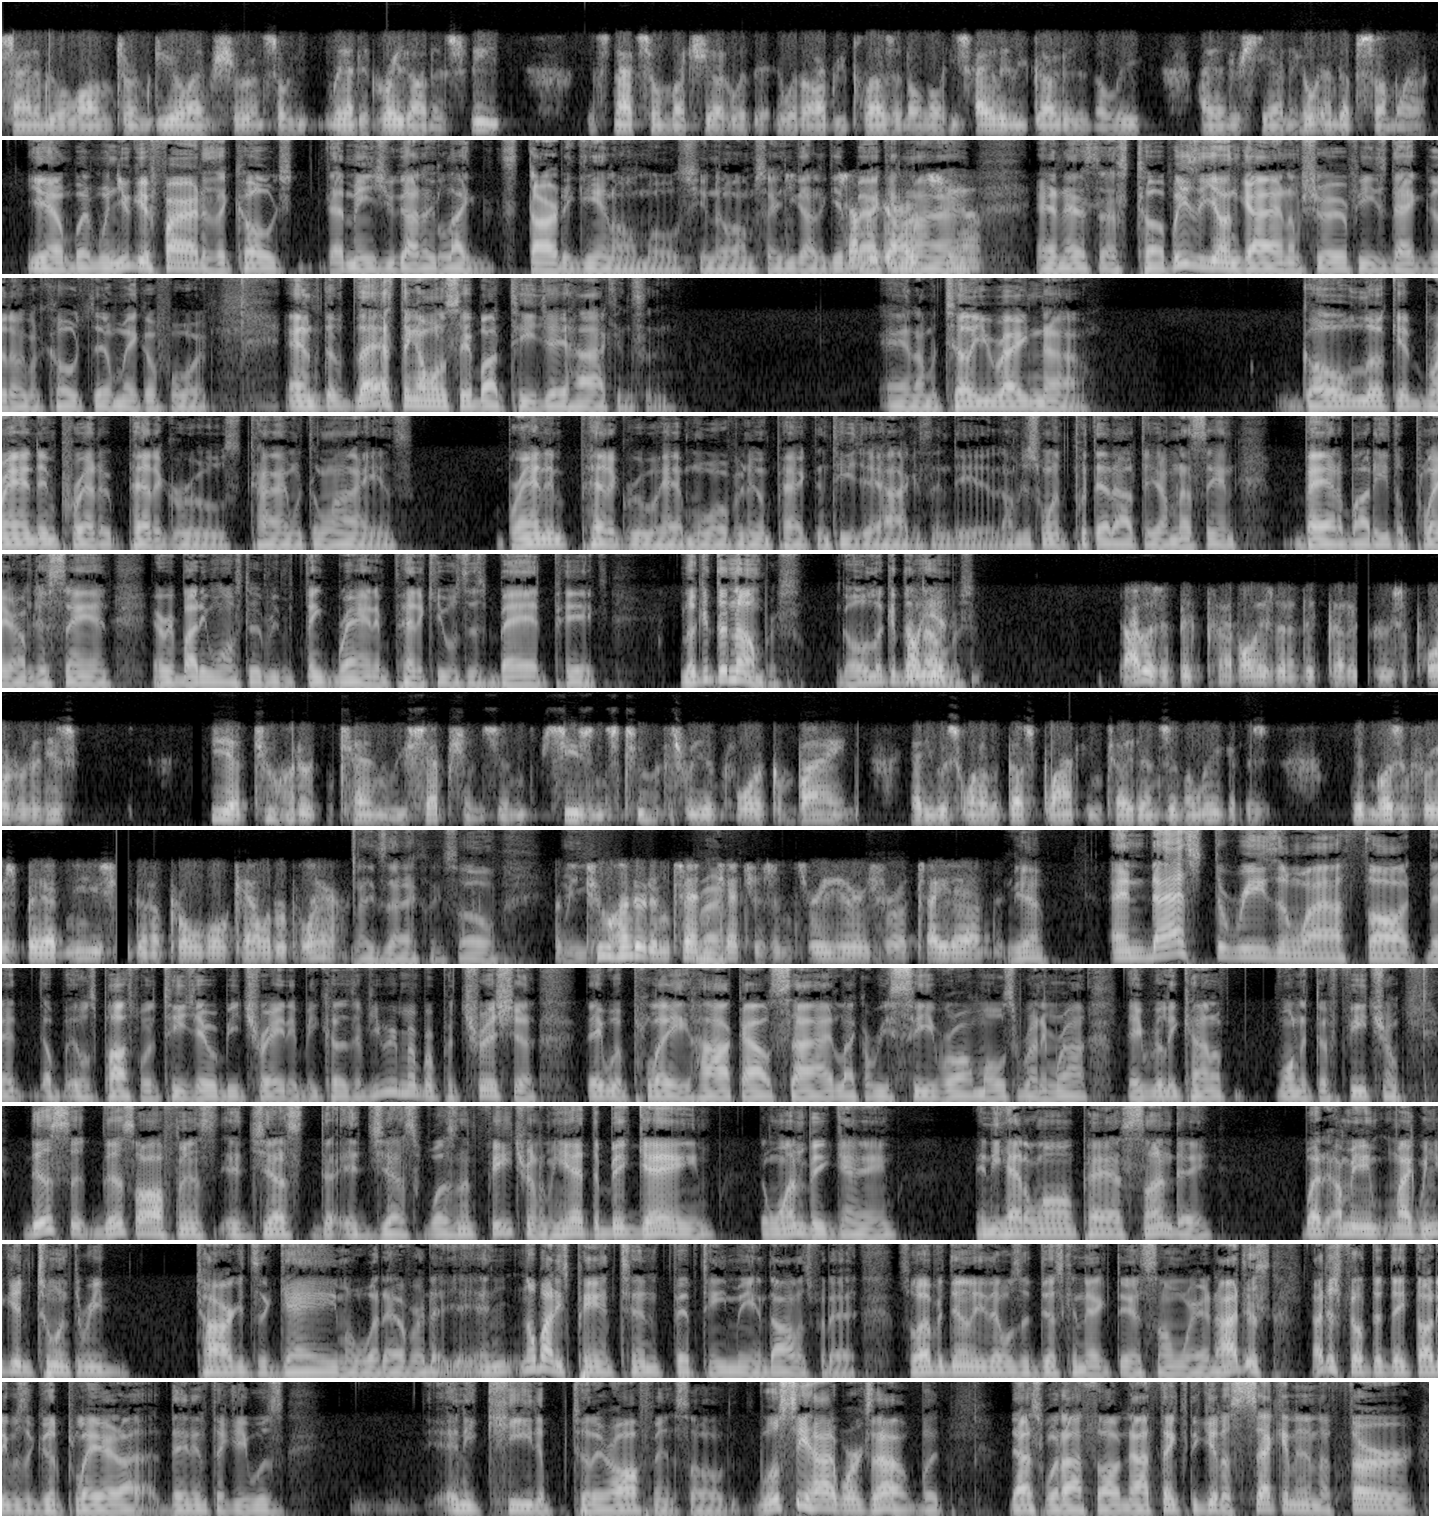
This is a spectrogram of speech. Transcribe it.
sign him to a long term deal, I'm sure, and so he landed right on his feet. It's not so much yet with with Aubrey Pleasant, although he's highly regarded in the league. I understand, and he'll end up somewhere. Yeah, but when you get fired as a coach, that means you got to like start again almost. You know what I'm saying? You got to get Some back regards, in line, yeah. and that's that's tough. He's a young guy, and I'm sure if he's that good of a coach, they'll make up for it. And the last thing I want to say about T.J. Hockenson, and I'm gonna tell you right now, go look at Brandon Pettigrew's time with the Lions Brandon Pettigrew had more of an impact than T.J. Hockenson did. I'm just want to put that out there. I'm not saying bad about either player. I'm just saying everybody wants to think Brandon Pettigrew was this bad pick. Look at the numbers. Go look at the no, numbers. I was a big. I've always been a big Pettigrew supporter, and his he had 210 receptions in seasons two, three, and four combined, and he was one of the best blocking tight ends in the league. If it wasn't for his bad knees, he'd been a Pro Bowl caliber player. Exactly. So 210 right. catches in three years for a tight end. Yeah. And that's the reason why I thought that uh, it was possible that TJ would be traded because if you remember Patricia, they would play Hawk outside like a receiver almost running around. They really kind of wanted to feature him. This uh, this offense it just it just wasn't featuring him. He had the big game, the one big game, and he had a long pass Sunday. But I mean, Mike, when you're getting two and three targets a game or whatever, and nobody's paying 10, 15 million dollars for that. So evidently there was a disconnect there somewhere, and I just I just felt that they thought he was a good player. I, they didn't think he was any key to, to their offense. So we'll see how it works out, but that's what I thought. And I think to get a second and a third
